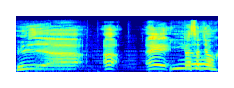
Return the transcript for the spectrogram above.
Ja, ah, ey, das hat ja auch,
